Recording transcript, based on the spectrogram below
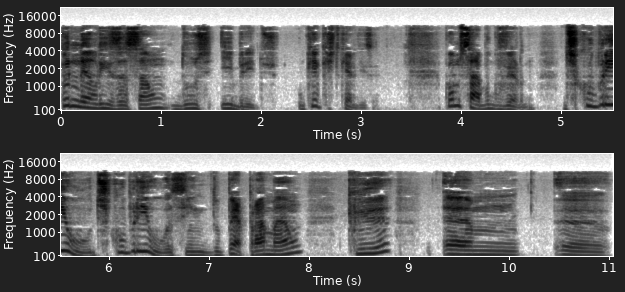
penalização dos híbridos. O que é que isto quer dizer? Como sabe, o governo descobriu, descobriu, assim, do pé para a mão, que um, uh,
